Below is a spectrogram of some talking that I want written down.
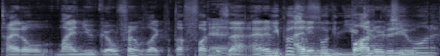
titled "My New Girlfriend." I was like, what the fuck is that? I didn't. post I a didn't YouTube bother video to. on it?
